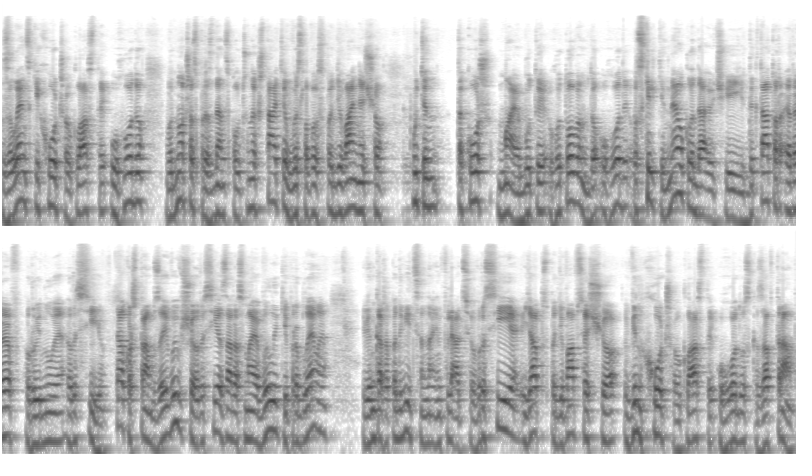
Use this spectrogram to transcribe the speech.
Зеленський хоче укласти угоду. Водночас президент Сполучених Штатів висловив сподівання, що Путін. Також має бути готовим до угоди, оскільки не укладаючи її, диктатор РФ руйнує Росію. Також Трамп заявив, що Росія зараз має великі проблеми. Він каже: подивіться на інфляцію в Росії. Я б сподівався, що він хоче укласти угоду, сказав Трамп.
